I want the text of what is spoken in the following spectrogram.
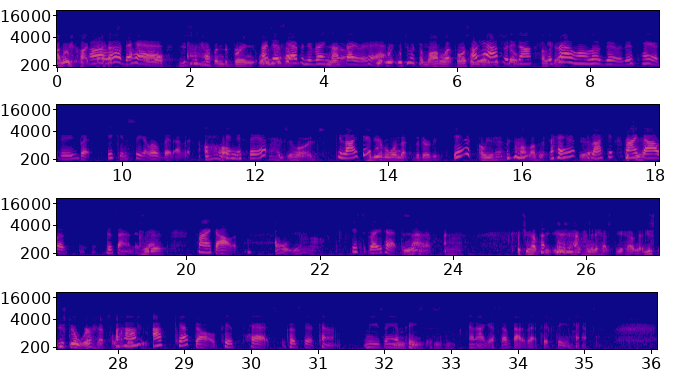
I know you like Oh, I hats. love the hats. Oh, you just happened to bring I just happened to bring my favorite hat. W- would you like to model that for us? Oh yeah, I just put it on. Okay. It probably won't look good with this hairdo, but you can see a little bit of it. Oh, Can you see it? by George. You like it? Have you ever worn that to the Derby? Yes. Oh, you have? Mhm. Oh, I love it. The hat? Yeah. You like it? But Frank Olive designed this Who hat. did? Frank Olive. Oh, yeah. He's a great hat Yeah. designer. yeah. But you have, you, how, how many hats do you have now? You, you still wear hats a lot, Uh-huh. don't you? I've kept all of his hats because they're kind of museum Mhm, pieces. mhm. And I guess I've got about 15 hats.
